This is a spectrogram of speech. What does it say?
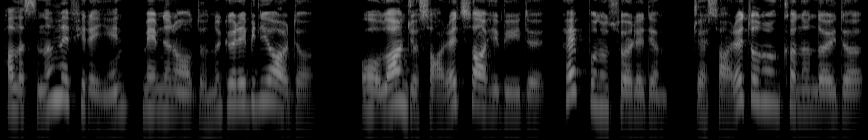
Halasının ve Frey'in memnun olduğunu görebiliyordu. Oğlan cesaret sahibiydi. Hep bunu söyledim. Cesaret onun kanındaydı.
